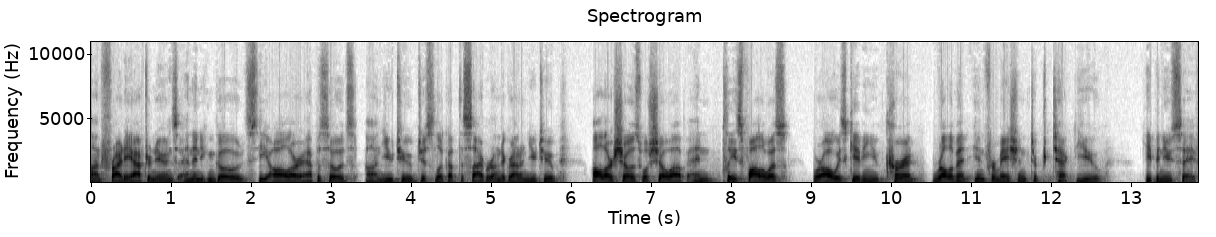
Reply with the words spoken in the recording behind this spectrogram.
on Friday afternoons. And then you can go see all our episodes on YouTube. Just look up the Cyber Underground on YouTube. All our shows will show up. And please follow us. We're always giving you current, relevant information to protect you, keeping you safe.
